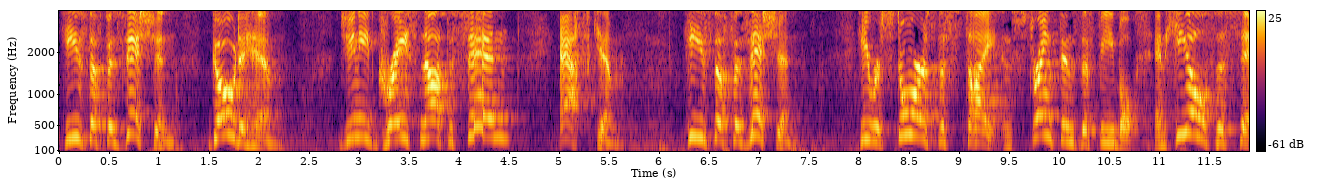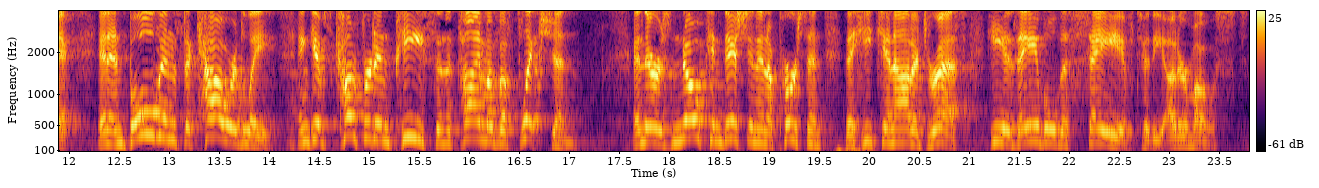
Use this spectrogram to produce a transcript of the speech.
He's the physician. Go to him. Do you need grace not to sin? Ask him. He's the physician. He restores the sight and strengthens the feeble and heals the sick and emboldens the cowardly and gives comfort and peace in the time of affliction. And there is no condition in a person that he cannot address. He is able to save to the uttermost.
